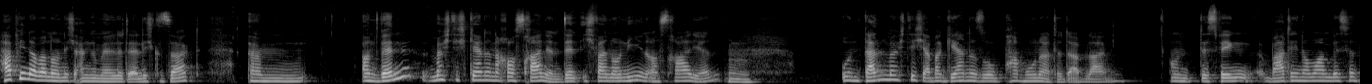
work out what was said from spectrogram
habe ihn aber noch nicht angemeldet, ehrlich gesagt. Ähm, und wenn, möchte ich gerne nach Australien, denn ich war noch nie in Australien. Und dann möchte ich aber gerne so ein paar Monate da bleiben. Und deswegen warte ich noch mal ein bisschen.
